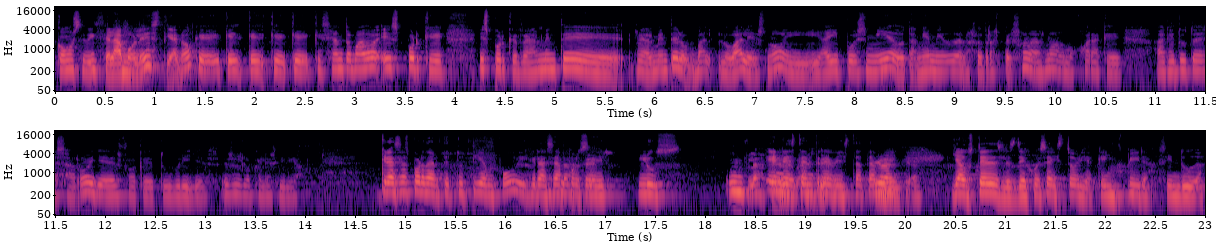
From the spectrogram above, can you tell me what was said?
¿cómo se dice? la molestia ¿no? que, que, que, que, se han tomado es porque, es porque realmente, realmente lo, lo vales ¿no? y, y, hay pues miedo, también miedo de las otras personas, ¿no? a lo mejor a que, a que tú te desarrolles o a que tú brilles. Eso es lo que les diría. Gracias por darte tu tiempo y gracias por ser luz. Un placer. En esta entrevista también. Gracias. Y a ustedes les dejo esa historia que inspira, sin duda.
